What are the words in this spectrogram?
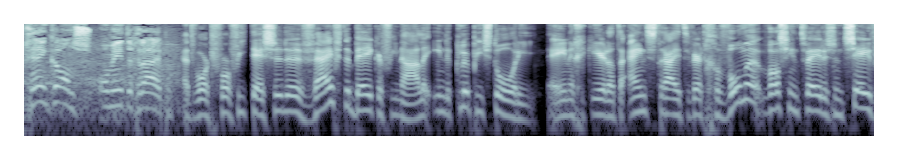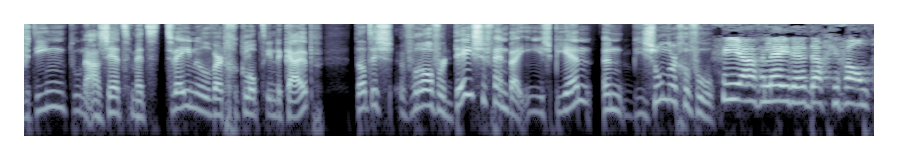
geen kans om in te grijpen. Het wordt voor Vitesse de vijfde bekerfinale in de clubhistorie. De enige keer dat de eindstrijd werd gewonnen was in 2017, toen AZ met 2-0 werd geklopt in de Kuip. Dat is vooral voor deze fan bij ESPN een bijzonder gevoel. Vier jaar geleden dacht je van,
